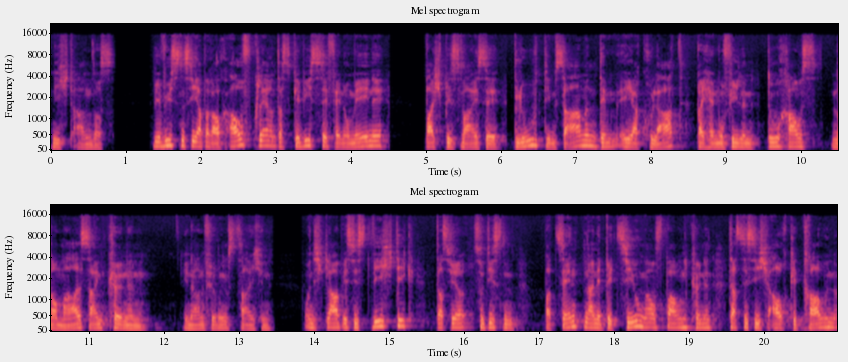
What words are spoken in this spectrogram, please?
nicht anders. Wir müssen sie aber auch aufklären, dass gewisse Phänomene beispielsweise Blut im Samen, dem Ejakulat bei Hämophilen durchaus normal sein können, in Anführungszeichen. Und ich glaube, es ist wichtig, dass wir zu diesen Patienten eine Beziehung aufbauen können, dass sie sich auch getrauen,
